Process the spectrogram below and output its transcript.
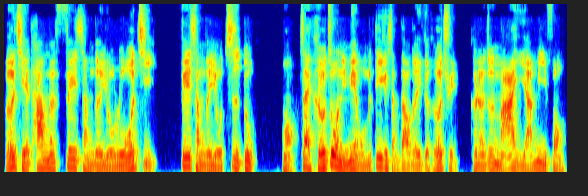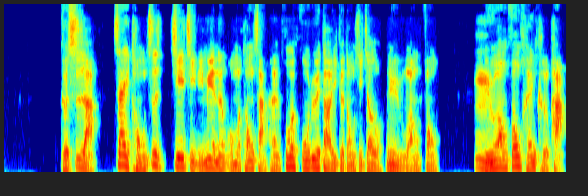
而且他们非常的有逻辑，非常的有制度哦。在合作里面，我们第一个想到的一个合群，可能就是蚂蚁啊，蜜蜂。可是啊。在统治阶级里面呢，我们通常很会忽略到一个东西，叫做女王蜂。嗯，女王蜂很可怕，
